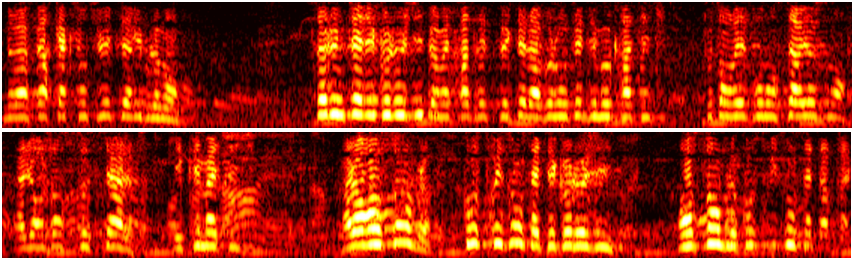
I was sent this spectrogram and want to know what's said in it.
ne va faire qu'accentuer terriblement. Seule une telle écologie permettra de respecter la volonté démocratique tout en répondant sérieusement à l'urgence sociale et climatique. Alors ensemble, construisons cette écologie. Ensemble, construisons cet après.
